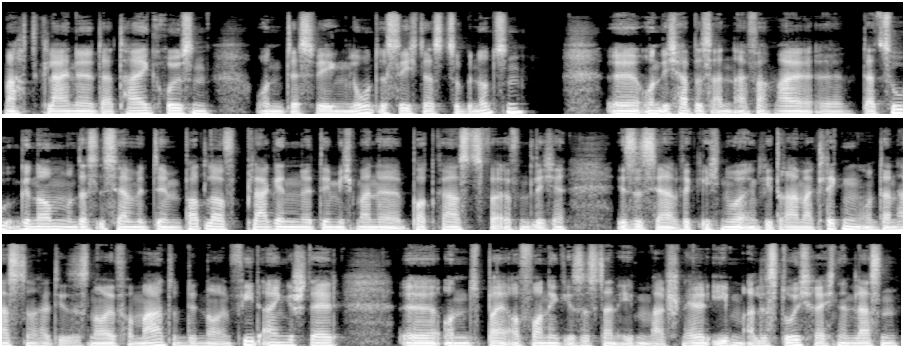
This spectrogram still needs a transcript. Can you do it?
macht kleine Dateigrößen und deswegen lohnt es sich, das zu benutzen. Äh, und ich habe es dann einfach mal äh, dazu genommen und das ist ja mit dem Podlove-Plugin, mit dem ich meine Podcasts veröffentliche, ist es ja wirklich nur irgendwie dreimal klicken und dann hast du halt dieses neue Format und den neuen Feed eingestellt äh, und bei Auphonic ist es dann eben mal schnell eben alles durchrechnen lassen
